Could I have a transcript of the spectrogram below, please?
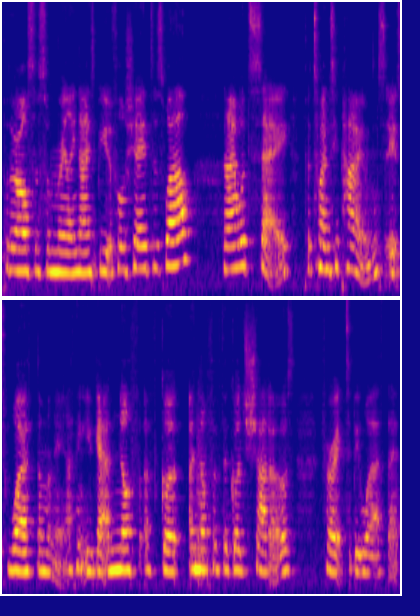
but there are also some really nice beautiful shades as well. And I would say for £20 it's worth the money. I think you get enough of good enough of the good shadows for it to be worth it.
